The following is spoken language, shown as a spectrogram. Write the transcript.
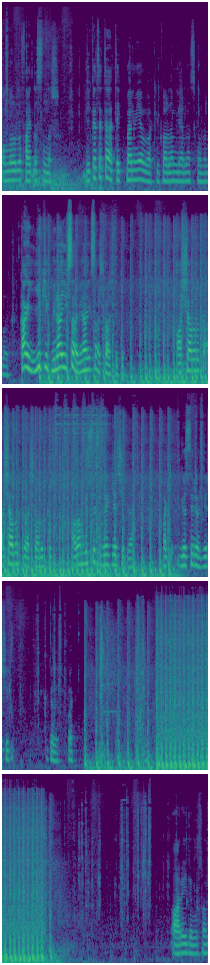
Onlar orada fightlasınlar. Dikkat et ha tek mermiye bak yukarıdan bir yerden sıkmadılar. Kanka yık yık binayı yıksana binayı yıksana şu karşıdaki. Aşağıları aşağıları kır aşağıları kır. Adam gösterirse direkt geri çekil ha. Bak gösteriyor geri çekil. Dikkat et bak. AR'yi de vursan.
